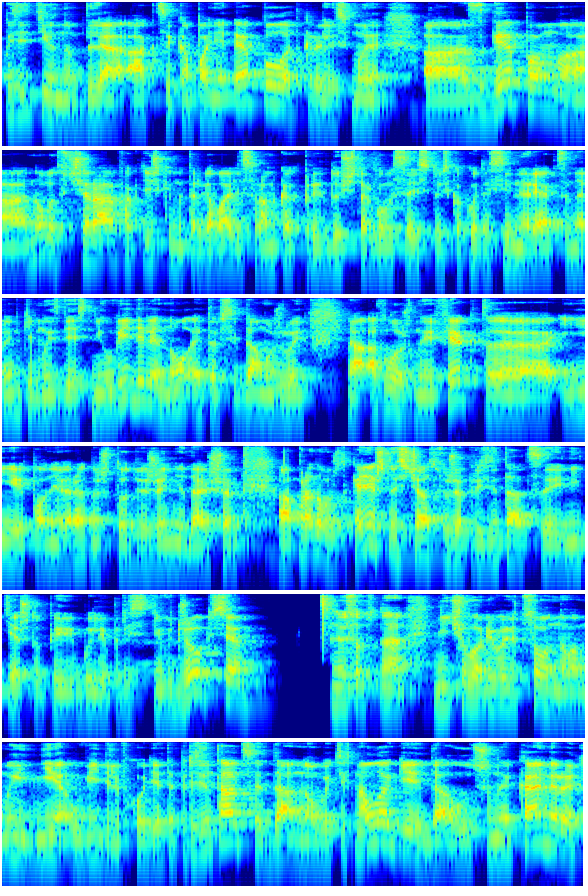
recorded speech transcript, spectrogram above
позитивным для акций компании Apple. Открылись мы с гэпом, но вот вчера фактически мы торговались в рамках предыдущей торговой сессии, то есть какой-то сильной реакции на рынке мы здесь не увидели, но это всегда может быть а, отложенный эффект э, и вполне вероятно, что движение дальше а, продолжится. Конечно, сейчас уже презентации не те, что были при Стив Джобсе, ну и, собственно, ничего революционного мы не увидели в ходе этой презентации. Да, новые технологии, да, улучшенные камеры,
